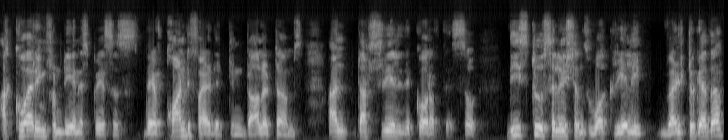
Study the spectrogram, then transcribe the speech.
acquiring from DNA Spaces, they've quantified it in dollar terms. And that's really the core of this. So these two solutions work really well together.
